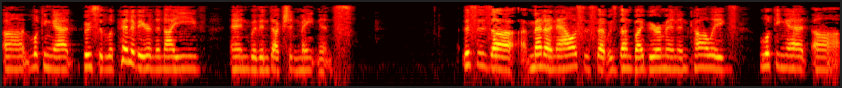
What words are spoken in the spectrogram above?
uh, looking at boosted lopinavir in the naive and with induction maintenance. This is a meta-analysis that was done by Bierman and colleagues looking at uh,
